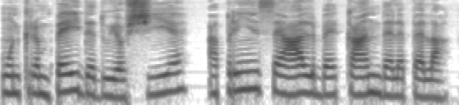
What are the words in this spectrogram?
un crâmpei de duioșie, aprinse albe candele pe lac.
